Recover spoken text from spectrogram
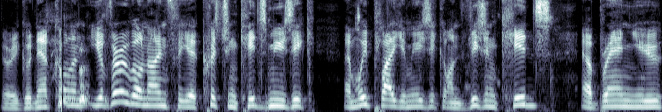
Very good. Now, Colin, you're very well known for your Christian kids music, and we play your music on Vision Kids, our brand new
